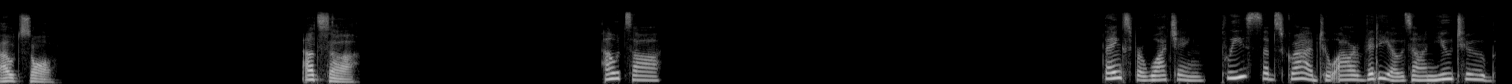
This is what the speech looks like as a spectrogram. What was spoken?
Outsaw. Outsaw. Outsaw. Thanks for watching. Please subscribe to our videos on YouTube.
